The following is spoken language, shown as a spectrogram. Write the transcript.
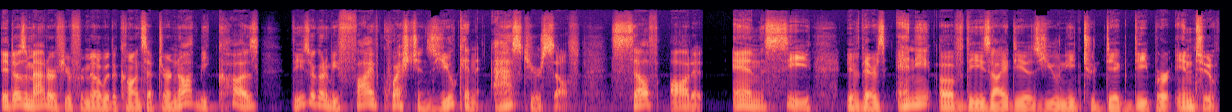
it doesn't matter if you're familiar with the concept or not, because these are going to be five questions you can ask yourself, self audit, and see if there's any of these ideas you need to dig deeper into.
